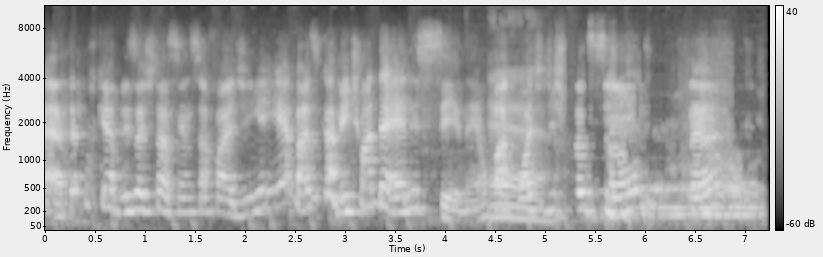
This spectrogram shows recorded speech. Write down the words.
É, até porque a Blizzard está sendo safadinha e é basicamente uma DLC, né? Um é... pacote de expansão, né?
